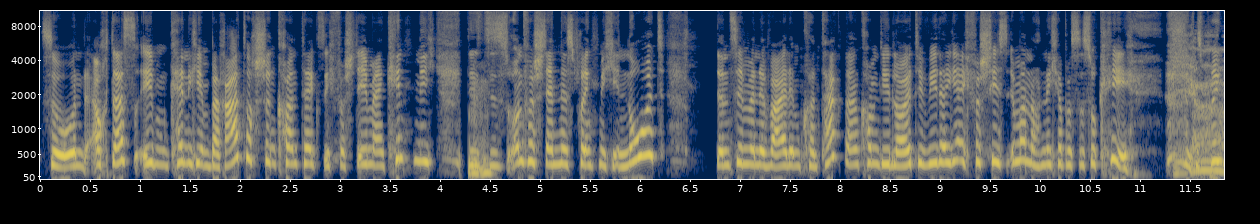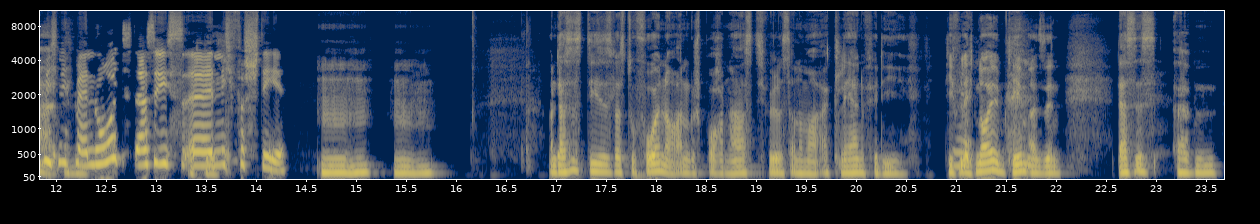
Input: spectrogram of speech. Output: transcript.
So, und auch das eben kenne ich im beraterischen Kontext. Ich verstehe mein Kind nicht. Mhm. Dieses Unverständnis bringt mich in Not dann sind wir eine Weile im Kontakt, dann kommen die Leute wieder, ja, ich verstehe es immer noch nicht, aber es ist okay. Ja, es bringt mich nicht genau. mehr in Not, dass ich es äh, nicht verstehe. Mhm, mhm. Und das ist dieses, was du vorhin auch angesprochen hast. Ich will das auch nochmal erklären für die, die vielleicht ja. neu im Thema sind. Das ist, ähm,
